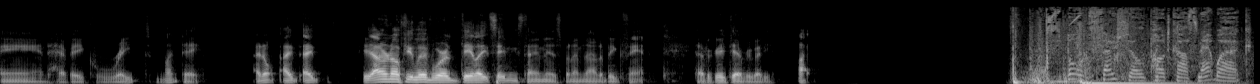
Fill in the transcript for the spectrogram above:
and have a great Monday. I don't, I, I, I don't know if you live where daylight savings time is, but I'm not a big fan. Have a great day, everybody. Bye. Sports Social Podcast Network.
